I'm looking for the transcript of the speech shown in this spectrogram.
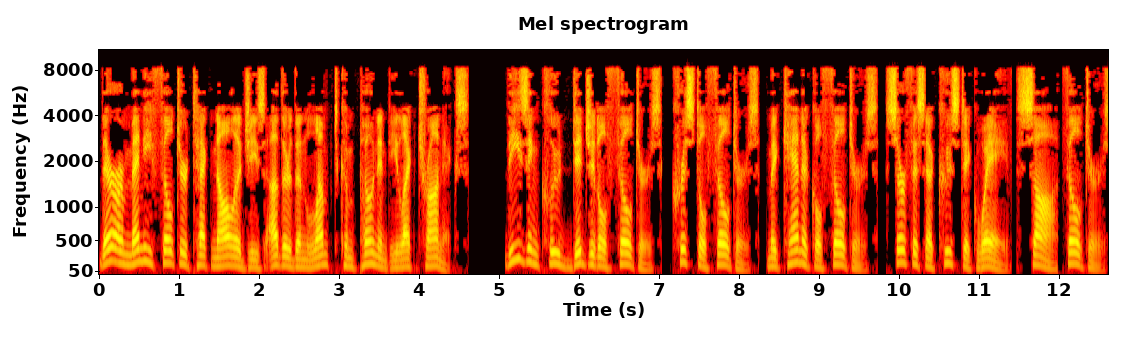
There are many filter technologies other than lumped component electronics. These include digital filters, crystal filters, mechanical filters, surface acoustic wave filters,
